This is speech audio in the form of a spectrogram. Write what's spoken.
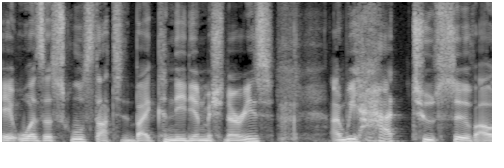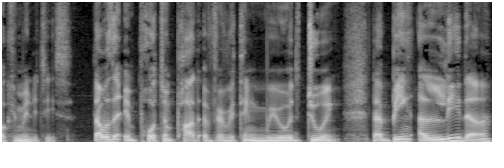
It was a school started by Canadian missionaries and we had to serve our communities. That was an important part of everything we were doing. That being a leader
